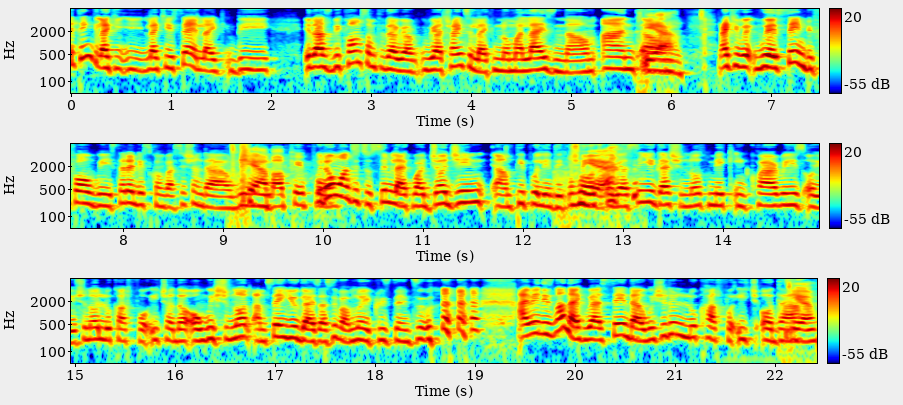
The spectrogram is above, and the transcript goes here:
I think, like, like you said, like the it has become something that we are we are trying to like normalize now. And um, yeah. like you were, we were saying before we started this conversation that we care about people. we don't want it to seem like we're judging um, people in the church. Yeah. we are saying you guys should not make inquiries or you should not look out for each other or we should not i'm saying you guys as if i'm not a christian too. I mean it's not like we are saying that we shouldn't look out for each other yeah.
